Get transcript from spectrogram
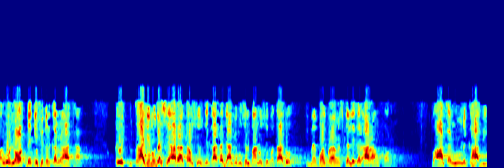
और वो लौटने की फ़िक्र कर रहा था एक ताजिर उधर से आ रहा था, उसे उसने कहा था, जाके मुसलमानों से बता दो कि मैं बहुत बड़ा लश्कर लेकर आ रहा हूँ फ़ौरन। तो आकर उन्होंने कहा भी,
